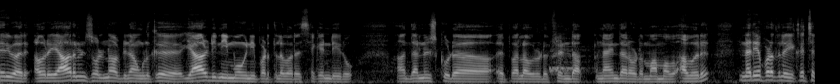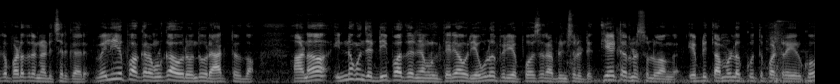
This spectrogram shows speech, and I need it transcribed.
தெரிவார். அவர் யாருன்னு சொல்லணும் அப்படின்னா உங்களுக்கு யார்டி நீ மோகினி படத்தில் வர செகண்ட் ஹீரோ தனுஷ் கூட இப்போ அவரோட ஃப்ரெண்டாக நயன்தாரோட மாமா அவர் நிறைய படத்தில் எக்கச்சக்க படத்தில் நடிச்சிருக்காரு. வெளியே பார்க்குறவங்களுக்கு அவர் வந்து ஒரு ஆக்டர் தான். ஆனால் இன்னும் கொஞ்சம் டீப்பாக தெரிஞ்சவங்களுக்கு தெரியும் அவர் எவ்வளோ பெரிய பர்சன் அப்படின்னு சொல்லிட்டு தியேட்டர்னு சொல்லுவாங்க. எப்படி தமிழில் கூத்துப்பற்றை இருக்கோ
